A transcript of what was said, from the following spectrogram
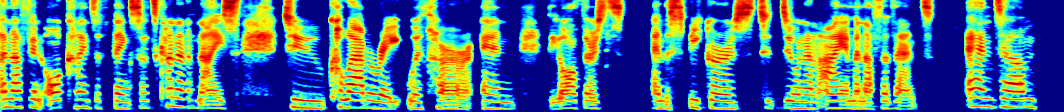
enough in all kinds of things. So it's kind of nice to collaborate with her and the authors and the speakers to do an I Am Enough event. And um,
